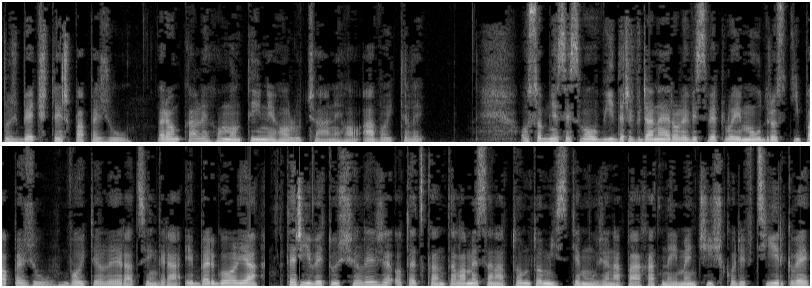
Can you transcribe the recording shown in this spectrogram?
službě čtyř papežů, Roncaliho, Montiniho, Lučányho a Vojtily. Osobně si svou výdrž v dané roli vysvětluji moudrostí papežů Vojtily, Ratzingera i Bergolia, kteří vytušili, že otec Cantalamessa na tomto místě může napáchat nejmenší škody v církvi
